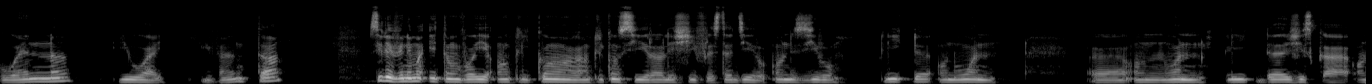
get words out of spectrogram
when UI event. Si l'événement est envoyé en cliquant, en cliquant sur les chiffres, c'est-à-dire on 0, click on 1, euh, on 1 click jusqu'à on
